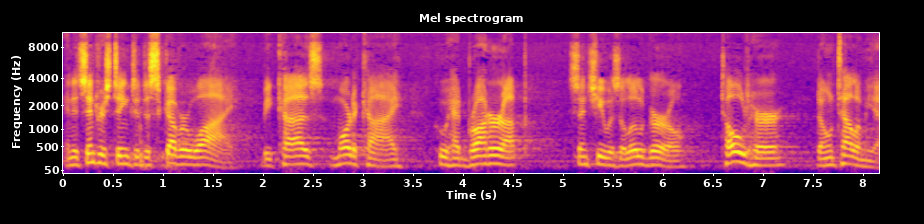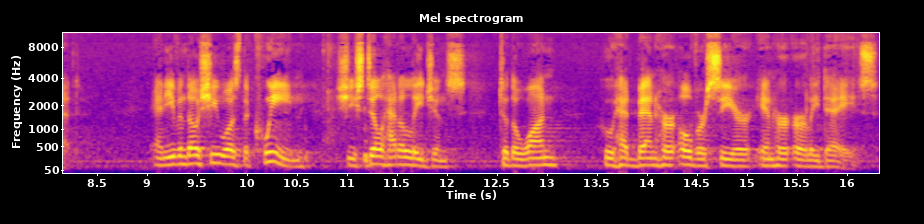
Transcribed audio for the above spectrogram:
And it's interesting to discover why. Because Mordecai, who had brought her up since she was a little girl, told her, Don't tell him yet. And even though she was the queen, she still had allegiance to the one who had been her overseer in her early days.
